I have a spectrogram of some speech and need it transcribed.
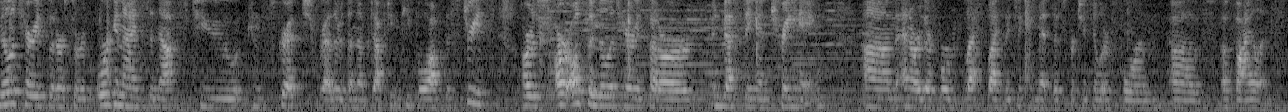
militaries that are sort of organized enough to conscript rather than abducting people off the streets are, are also militaries that are investing in training um, and are therefore less likely to commit this particular form of, of violence.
